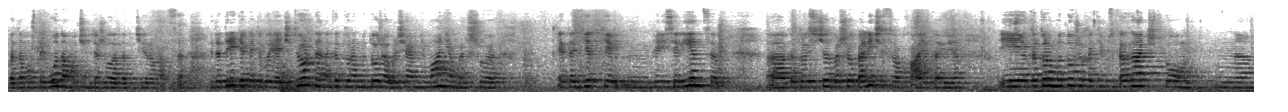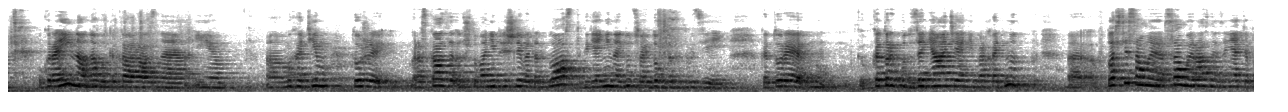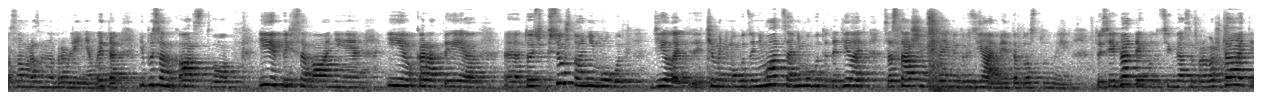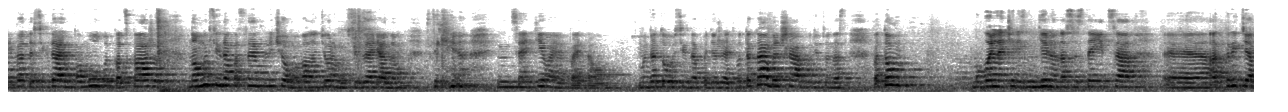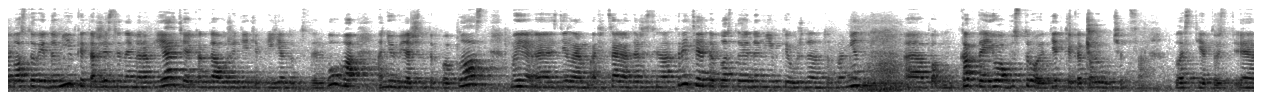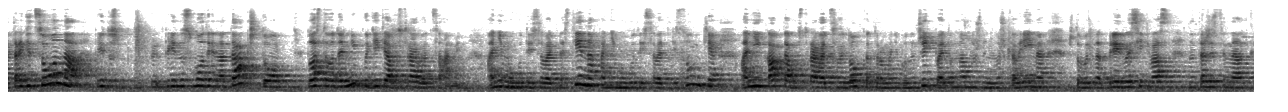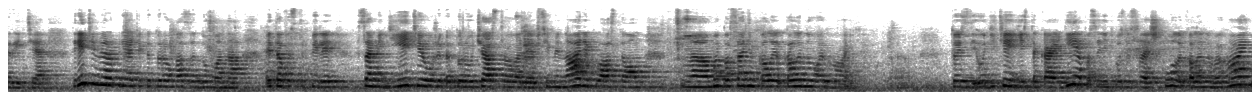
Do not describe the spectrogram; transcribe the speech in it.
потому что его нам очень тяжело адаптироваться. Это третья категория. Четвертая, на которую мы тоже обращаем внимание большое, это детки переселенцев, э, которые сейчас большое количество в Харькове, и которым мы тоже хотим сказать, что Украина, она вот такая разная, и э, мы хотим тоже рассказывать, чтобы они пришли в этот пласт, где они найдут своих добрых друзей, которые, ну, в которых будут занятия они проходить, ну, Э, в пласте самые, самые разные занятия по самым разным направлениям. Это и писанкарство, и рисование, и карате. Э, то есть все, что они могут делать, чем они могут заниматься, они могут это делать со старшими своими друзьями, это пластуны. То есть ребята их будут всегда сопровождать, ребята всегда им помогут, подскажут. Но мы всегда подставим плечо, мы волонтеры, мы всегда рядом с такими инициативами, поэтому мы готовы всегда поддержать. Вот такая большая будет у нас. Потом Буквально через неделю у нас состоится э, открытие пластовой домивки, торжественное мероприятие, когда уже дети приедут из Львова, они увидят, что такое пласт. Мы э, сделаем официальное торжественное открытие этой пластовой домивки уже на тот момент, э, как-то ее обустроят детки, которые учатся пласте. То есть э, традиционно предусмотрено так, что пластовую домивку дети обустраивают сами. Они могут рисовать на стенах, они могут рисовать рисунки, они как-то обустраивают свой дом, в котором они будут жить, поэтому нам нужно немножко время, чтобы пригласить вас на торжественное открытие. Третье мероприятие, которое у нас задумано, это выступили сами дети, уже которые участвовали в семинаре пластовом. Э, мы посадим колыновый гай. То есть у детей есть такая идея посадить возле своей школы колыновый гай.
